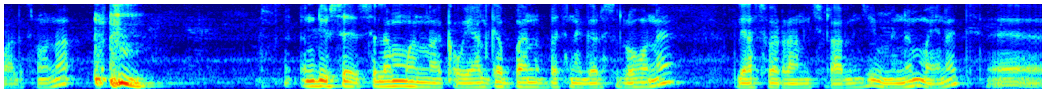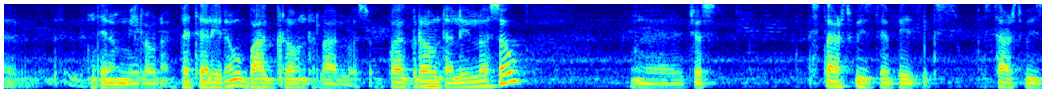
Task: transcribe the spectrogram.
ማለት ነው እና እንዲሁ ስ- ስለማናውቀው ያልገባንበት ነገር ስለሆነ ሊያስፈራን ይችላል እንጂ ምንም አይነት እ፣ እንትን የሚለው በተለይ ደግሞ background ላለው ሰው background ለሌለው ሰው start with basics start with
